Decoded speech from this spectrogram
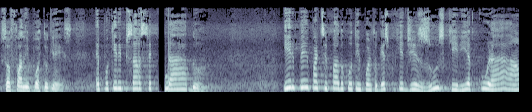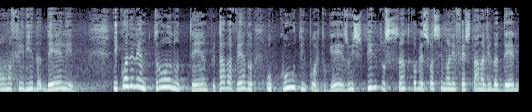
Só fala em português. É porque ele precisava ser curado. E ele veio participar do culto em português porque Jesus queria curar a alma ferida dele. E quando ele entrou no templo, estava vendo o culto em português, o Espírito Santo começou a se manifestar na vida dele.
